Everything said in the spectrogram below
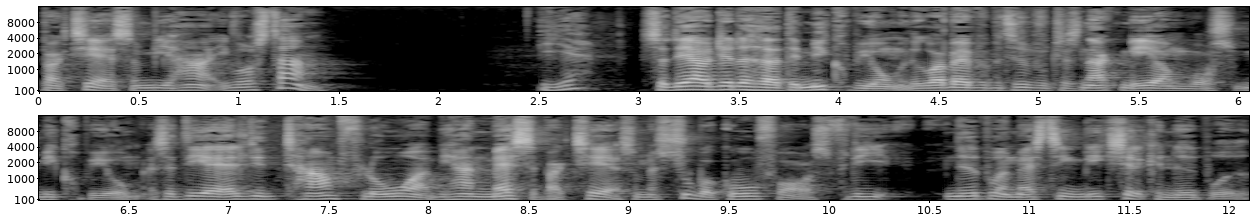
bakterier, som vi har i vores tarm. Ja. Så det er jo det, der hedder det mikrobiom. Det kan godt være, at vi på tidspunkt kan snakke mere om vores mikrobiom. Altså det er alle de tarmflora. Vi har en masse bakterier, som er super gode for os, fordi nedbryde en masse ting, vi ikke selv kan nedbryde.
